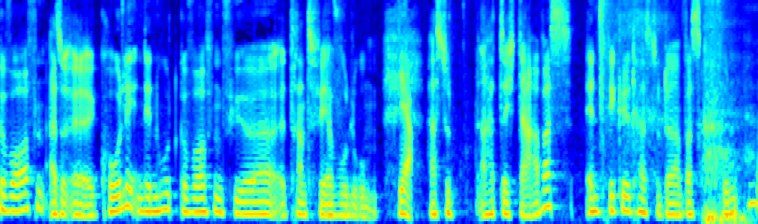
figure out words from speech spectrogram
geworfen, also äh, Kohle in den Hut geworfen für äh, Transfervolumen. Ja. Hast du, hat sich da was entwickelt? Hast du da was gefunden?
